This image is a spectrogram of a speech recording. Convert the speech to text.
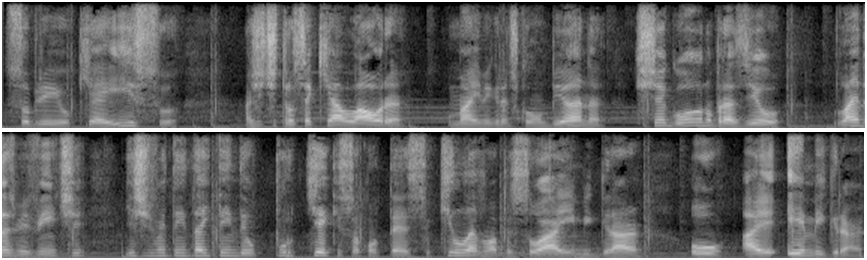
sobre o que é isso, a gente trouxe aqui a Laura, uma imigrante colombiana que chegou no Brasil lá em 2020 e a gente vai tentar entender o porquê que isso acontece, o que leva uma pessoa a emigrar ou a emigrar.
